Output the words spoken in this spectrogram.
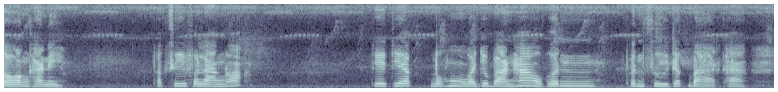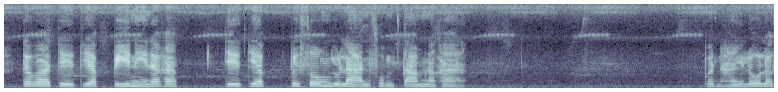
สองค่ะนี่ผักชีฝรั่งเนาะเจเจียกบ่ฮู้ว่าอยู่บ้านเฮาเพิ่นเพิ่นซื้อจักบาทค่ะ แต่ว่าเจเจียกปีนี้นะคะ เจเจียกไปส่งอยู่ร้านสมตำนะคะ เพิ่นให้โลละ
